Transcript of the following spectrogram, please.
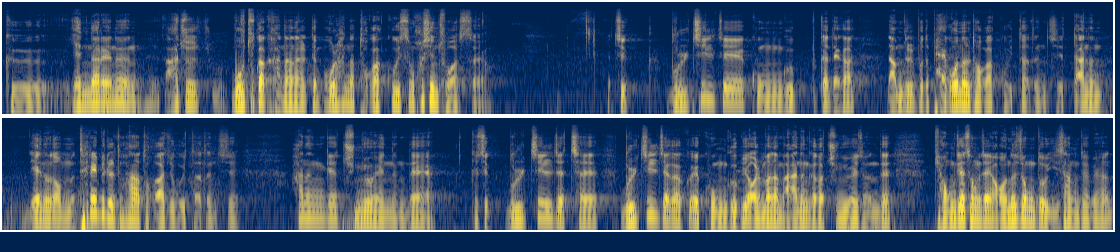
그 옛날에는 아주 모두가 가난할 때 뭘 하나 더 갖고 있으면 훨씬 좋았어요. 즉 물질재 공급 그러니까 내가 남들보다 100원을 더 갖고 있다든지 나는 얘는 없는 테레비를 더 하나 더 가지고 있다든지 하는 게 중요했는데 그 즉 물질재체 물질재가의 공급이 얼마나 많은가가 중요해졌는데 경제 성장이 어느 정도 이상 되면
